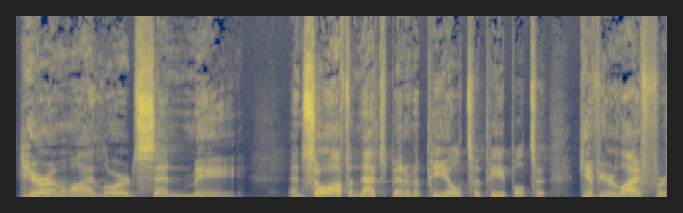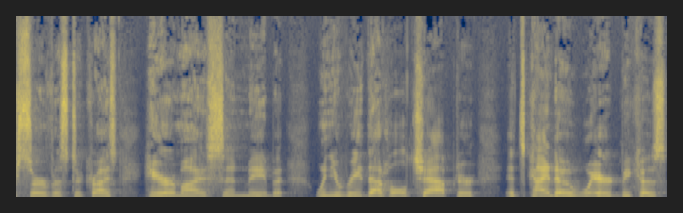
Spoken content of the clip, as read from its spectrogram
Here am I, Lord, send me. And so often that's been an appeal to people to give your life for service to Christ. Here am I, send me. But when you read that whole chapter, it's kind of weird because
